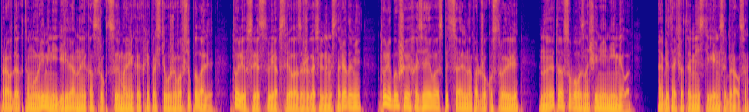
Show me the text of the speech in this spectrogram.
Правда, к тому времени деревянные конструкции маленькой крепости уже вовсю пылали, то ли вследствие обстрела зажигательными снарядами, то ли бывшие хозяева специально поджог устроили, но это особого значения не имело. Обитать в этом месте я не собирался.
